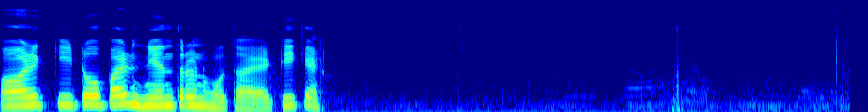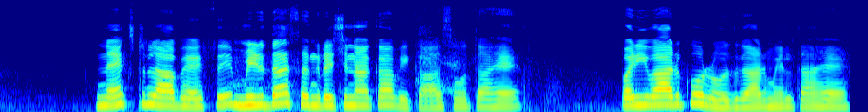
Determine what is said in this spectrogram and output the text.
और कीटों पर नियंत्रण होता है, ठीक है? नेक्स्ट लाभ है से मृदा संरचना का विकास होता है। परिवार को रोज़गार मिलता है,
